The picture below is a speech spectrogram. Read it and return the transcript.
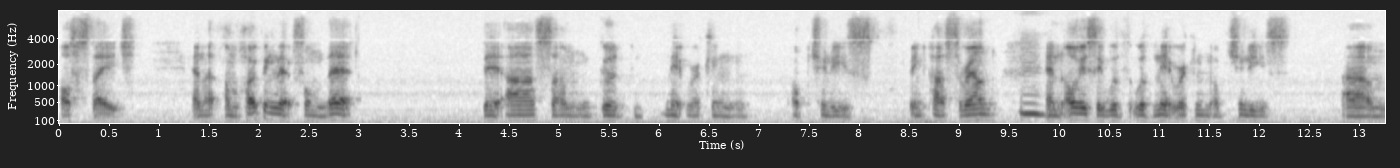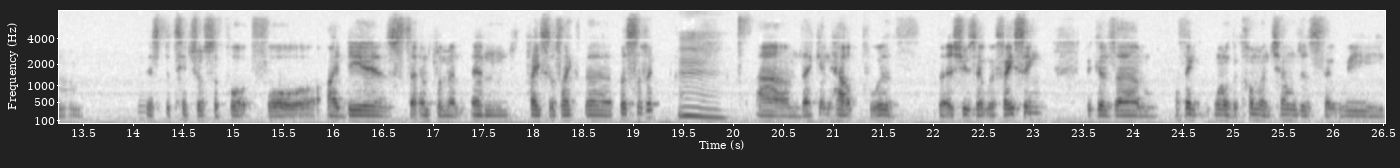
off stage, and I'm hoping that from that there are some good networking opportunities being passed around, mm. and obviously with with networking opportunities, um, there's potential support for ideas to implement in places like the Pacific mm. um, that can help with the issues that we're facing because um, I think one of the common challenges that we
